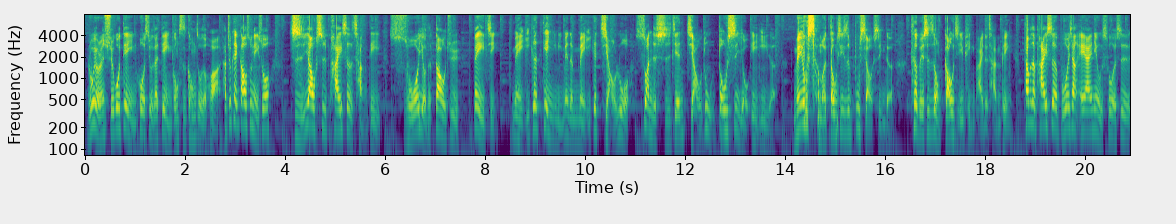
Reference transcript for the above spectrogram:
如果有人学过电影，或者是有在电影公司工作的话，他就可以告诉你说，只要是拍摄的场地，所有的道具、背景，每一个电影里面的每一个角落，算的时间、角度都是有意义的，没有什么东西是不小心的。特别是这种高级品牌的产品，他们的拍摄不会像 AI News 或者是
